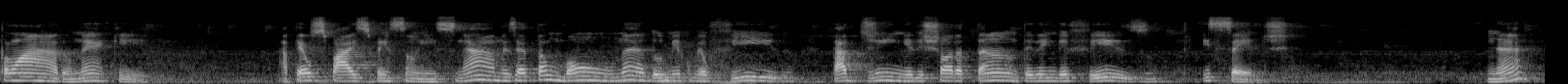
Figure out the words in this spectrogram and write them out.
Claro, né, que até os pais pensam isso, né? Ah, mas é tão bom, né, dormir com meu filho. Tadinho, ele chora tanto, ele é indefeso e cede, né?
